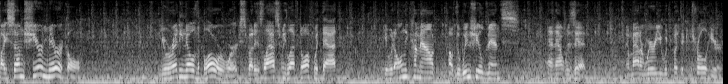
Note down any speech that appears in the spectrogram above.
by some sheer miracle, you already know the blower works, but as last we left off with that, it would only come out of the windshield vents and that was it. No matter where you would put the control here.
